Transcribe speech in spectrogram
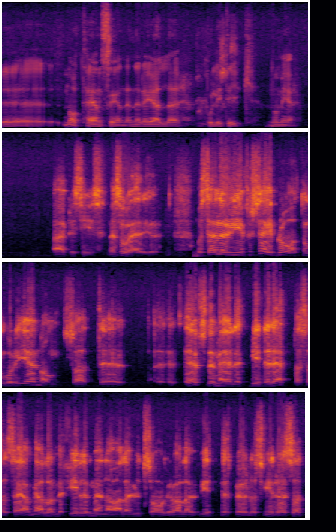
eh, något hänseende när det gäller politik. Något mer. Nej, precis. Men så är det ju. Och sen är det i och för sig bra att de går igenom så att eh, eftermälet blir det rätta så att säga med alla de här filmerna och alla utsagor och alla vittnesbörd och så vidare. Så att,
